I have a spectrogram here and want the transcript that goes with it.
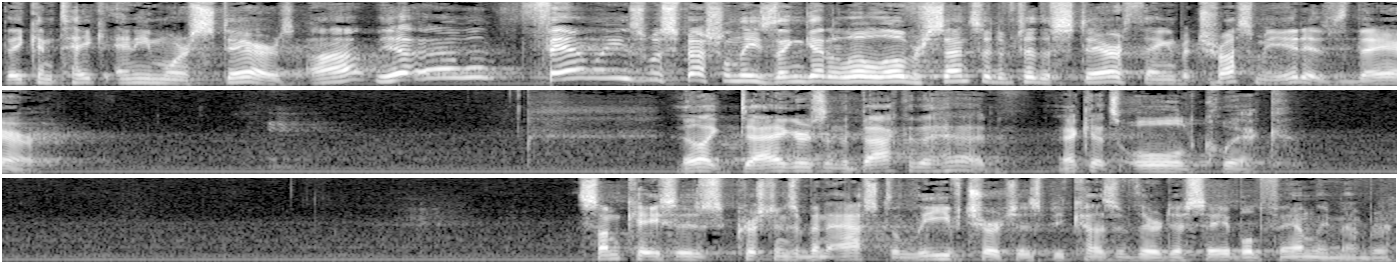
they can take any more stairs. Uh, yeah, well, families with special needs, they can get a little oversensitive to the stair thing, but trust me, it is there. They're like daggers in the back of the head. That gets old quick. In some cases, Christians have been asked to leave churches because of their disabled family member.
